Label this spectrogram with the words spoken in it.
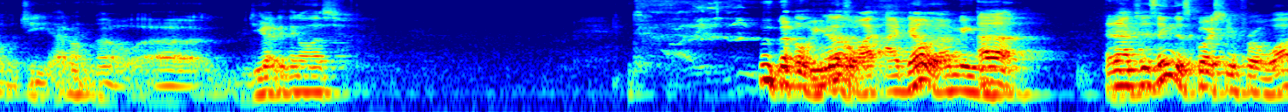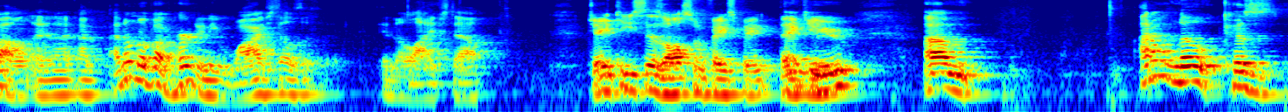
Oh gee, I don't know. Uh, do you got anything on this? no, he no, doesn't. I, I don't. I mean, Uh, And I've seen this question for a while, and I, I, I don't know if I've heard any wives' tales in the lifestyle. JT says awesome face paint. Thank, you. Um, I don't know because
